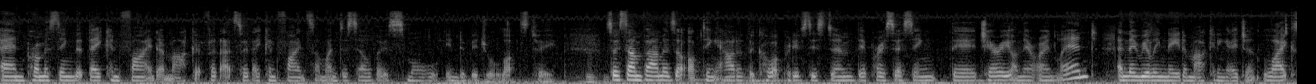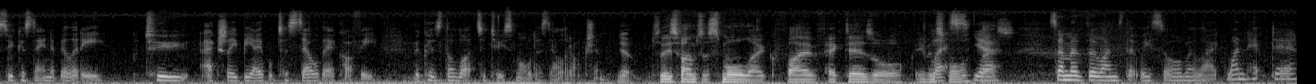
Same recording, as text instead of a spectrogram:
and promising that they can find a market for that so they can find someone to sell those small individual lots to. Mm-hmm. So some farmers are opting out of the cooperative system, they're processing their cherry on their own land, and they really need a marketing agent like Sustainability to actually be able to sell their coffee because the lots are too small to sell at auction. Yep. So these farms are small, like five hectares or even Less, smaller? Yeah. Less. Some of the ones that we saw were like one hectare,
